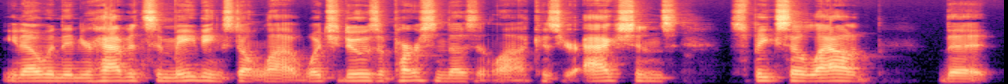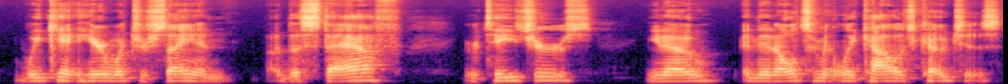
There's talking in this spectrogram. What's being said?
You know, and then your habits and meetings don't lie. What you do as a person doesn't lie because your actions speak so loud that we can't hear what you're saying. The staff, your teachers, you know, and then ultimately college coaches.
